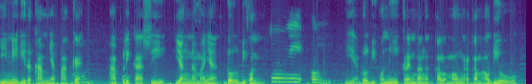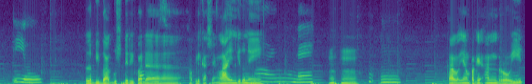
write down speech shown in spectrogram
Ini direkamnya pakai aplikasi yang namanya Dolby On. Tuli on, Iya, Dolby On nih keren banget kalau mau ngerekam audio. Lebih bagus daripada aplikasi yang lain gitu nih. Mm-mm. mm, Kalau yang pakai Android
